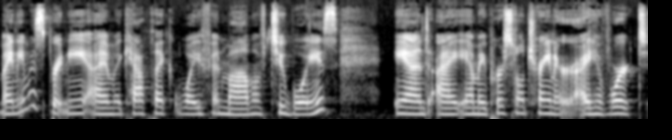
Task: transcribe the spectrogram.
My name is Brittany. I'm a Catholic wife and mom of two boys, and I am a personal trainer. I have worked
